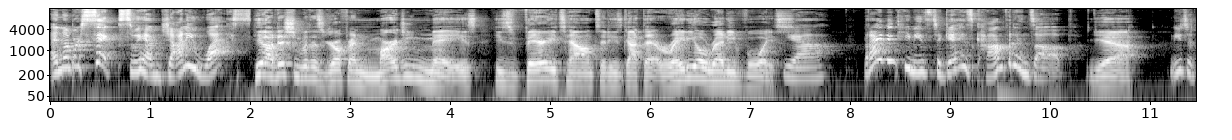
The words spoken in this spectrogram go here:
At number six, we have Jonny West. He auditioned with his girlfriend Margie Mays. He's very talented. He's got that radio ready voice. Yeah, but I think he needs to get his confidence up. Yeah, He needs to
